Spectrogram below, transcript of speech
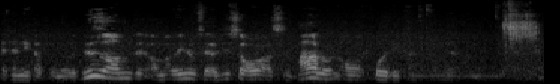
at han ikke har fået noget at vide om det, og Marinus er jo lige så overrasket som Harald over, at Frode ikke har informeret ham.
